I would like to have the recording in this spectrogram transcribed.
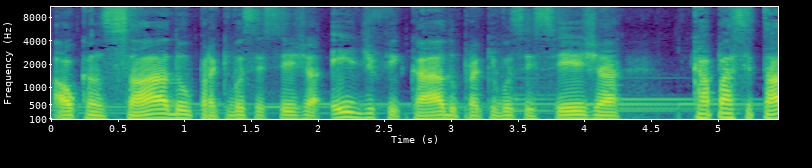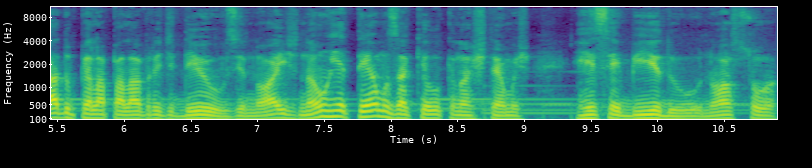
alcançado, para que você seja edificado, para que você seja capacitado pela palavra de Deus. E nós não retemos aquilo que nós temos recebido, o nosso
